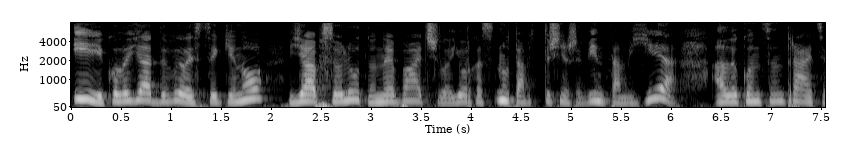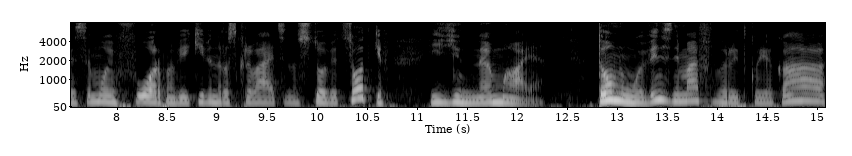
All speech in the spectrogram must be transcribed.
І коли я дивилась це кіно, я абсолютно не бачила Йоргас. Ну там точніше, він там є, але концентрація самої форми, в якій він розкривається на 100%, її немає. Тому він знімає фаворитку, яка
